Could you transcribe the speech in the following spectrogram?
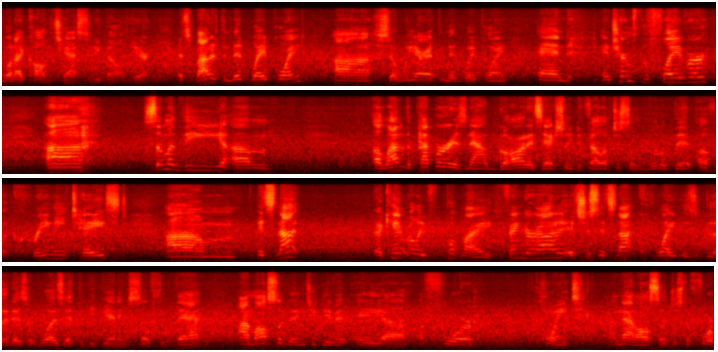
what I call the chastity belt here. It's about at the midway point, uh, so we are at the midway point. And in terms of the flavor, uh, some of the, um, a lot of the pepper is now gone. It's actually developed just a little bit of a creamy taste. Um, it's not I can't really put my finger on it. It's just it's not quite as good as it was at the beginning. So for that, I'm also going to give it a, uh, a four point, not also, just a 4.0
